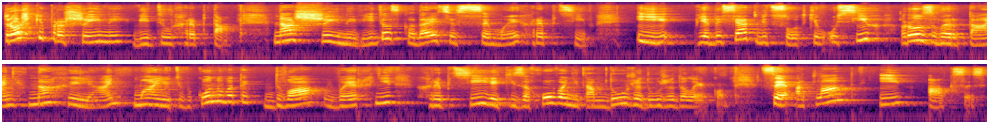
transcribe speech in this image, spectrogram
Трошки про шийний відділ хребта. Наш шийний відділ складається з семи хребців. І 50% усіх розвертань, нахилянь мають виконувати два верхні хребці, які заховані там дуже-дуже далеко. Це Атлант і Аксис.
